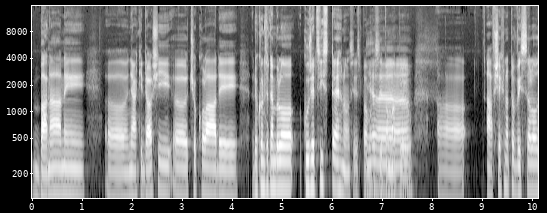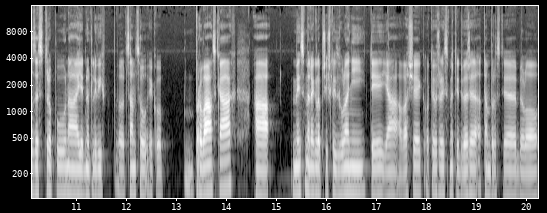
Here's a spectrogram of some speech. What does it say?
banány, uh, nějaký další uh, čokolády, dokonce tam bylo kuřecí stehno, si, spam- yeah. si pamatuju. Uh, a všechno to vyselo ze stropu na jednotlivých cancou, jako provázkách a my jsme takhle přišli z hulení, ty, já a Vašek, otevřeli jsme ty dveře a tam prostě bylo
